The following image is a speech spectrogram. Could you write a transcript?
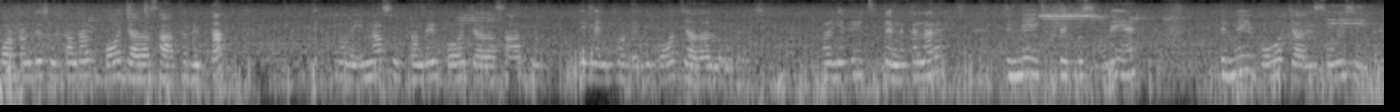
ਕਾਟਨ ਦੇ ਸੂਟਾਂ ਦਾ ਬਹੁਤ ਜ਼ਿਆਦਾ ਸਾਥ ਦਿੱਤਾ। ਤੇ ਹੁਣ ਇਹਨਾਂ ਸੂਟਾਂ ਦੇ ਬਹੁਤ ਜ਼ਿਆਦਾ ਸਾਥ ਤੇ ਮੈਨੂੰ ਤੁਹਾਡੇ ਦੀ ਬਹੁਤ ਜ਼ਿਆਦਾ ਲੋੜ ਹੈ ਜੀ। ਹਾਂ ਇਹਦੇ ਵਿੱਚ ਤਿੰਨ ਕਲਰ ਹੈ, ਤਿੰਨੇ ਇੱਕ ਤੋਂ ਇੱਕ ਸੋਹਣੇ ਹੈ, ਤਿੰਨੇ ਬਹੁਤ ਜ਼ਿਆਦਾ ਸੋਹਣੇ ਸੂਟ ਹੈ।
